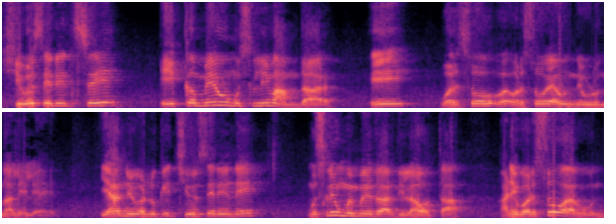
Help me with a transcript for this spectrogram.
शिवसेनेचे एकमेव मुस्लिम आमदार हे वर्सो वर्सोव्याहून निवडून आलेले आहेत. या निवडणुकीत शिवसेनेने मुस्लिम उमेदवार दिला होता. आणि वर्सोवाहून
